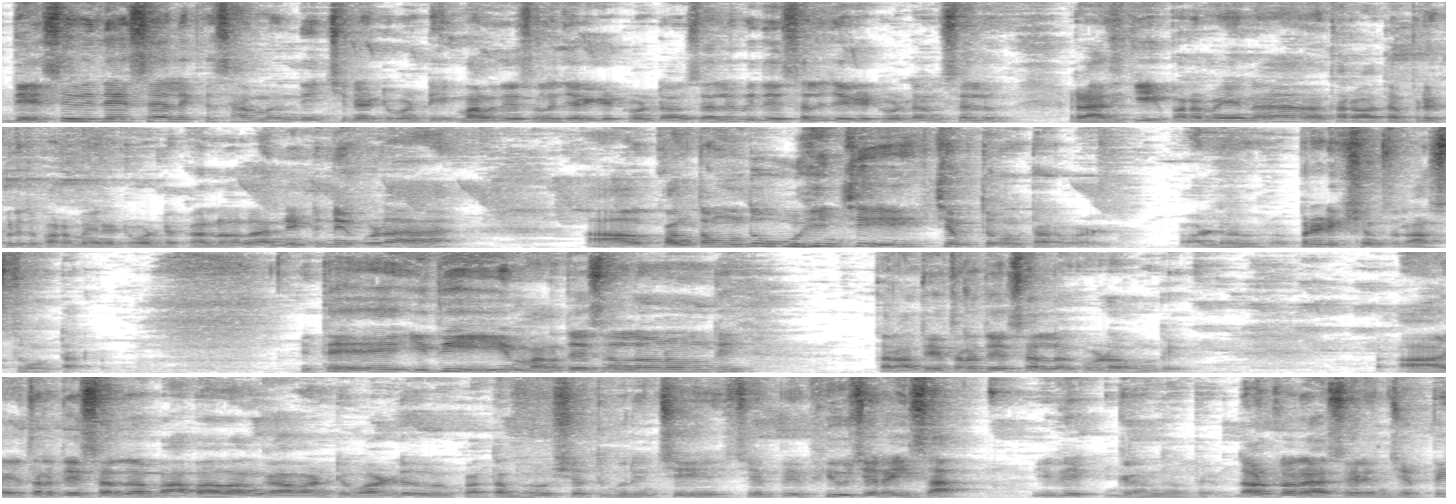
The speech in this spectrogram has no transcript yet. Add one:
దేశ విదేశాలకు సంబంధించినటువంటి మన దేశంలో జరిగేటువంటి అంశాలు విదేశాల్లో జరిగేటువంటి అంశాలు రాజకీయపరమైన తర్వాత ప్రకృతిపరమైనటువంటి కళలు అన్నింటినీ కూడా కొంతముందు కొంత ముందు ఊహించి చెబుతూ ఉంటారు వాళ్ళు. వాళ్ళు ప్రిడిక్షన్స్ రాస్తూ ఉంటారు. అయితే ఇది మన దేశంలోనూ ఉంది తర్వాత ఇతర దేశాల్లో కూడా ఉంది. ఆ ఇతర దేశాల్లో బాబా వంగా వంటి వాళ్ళు కొంత భవిష్యత్తు గురించి చెప్పి ఫ్యూచర్ ఐసా ఇది గ్రంథం పేరు. దాంట్లో రాశారని చెప్పి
